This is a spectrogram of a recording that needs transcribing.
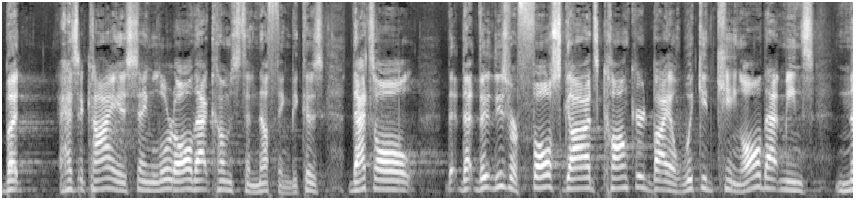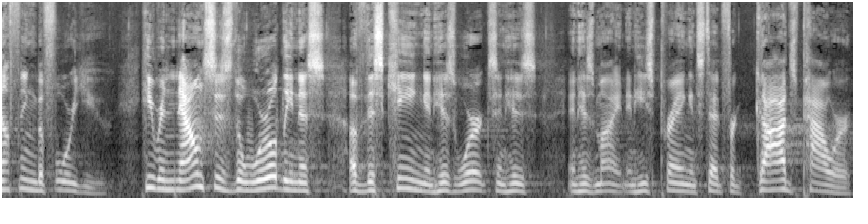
But Hezekiah is saying, Lord, all that comes to nothing because that's all, that, these were false gods conquered by a wicked king. All that means nothing before you. He renounces the worldliness of this king and his works and his and his might. And he's praying instead for God's power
